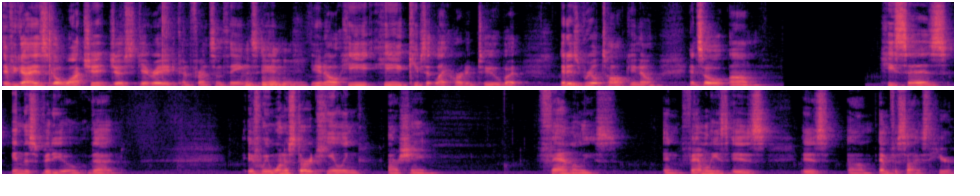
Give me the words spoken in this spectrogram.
if you guys go watch it, just get ready to confront some things, and you know he he keeps it lighthearted too, but it is real talk, you know, and so um. He says in this video that if we want to start healing our shame, families, and families is is um, emphasized here.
